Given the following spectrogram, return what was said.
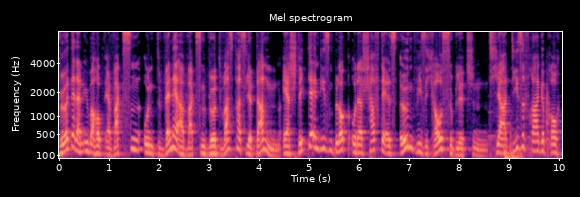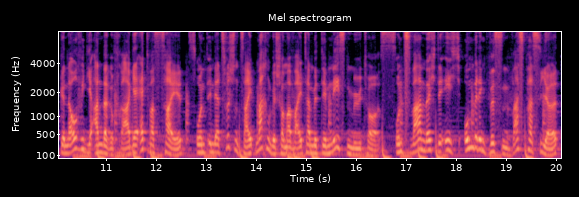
Wird er dann überhaupt erwachsen? Und wenn er erwachsen wird, was passiert dann? Erstickt er in diesem Block oder schafft er es irgendwie sich rauszuglitschen? Tja, diese Frage braucht genau wie die andere Frage etwas Zeit. Und in der Zwischenzeit machen wir schon mal weiter mit dem nächsten Mythos. Und zwar möchte ich unbedingt wissen, was passiert,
